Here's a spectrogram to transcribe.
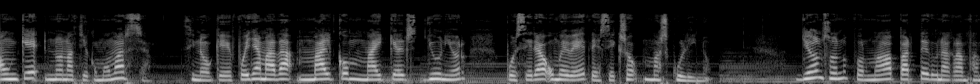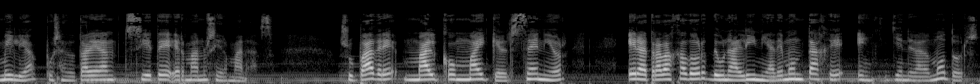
aunque no nació como Marsha, sino que fue llamada Malcolm Michaels Jr., pues era un bebé de sexo masculino. Johnson formaba parte de una gran familia, pues en total eran siete hermanos y hermanas. Su padre, Malcolm Michaels Sr., era trabajador de una línea de montaje en General Motors,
